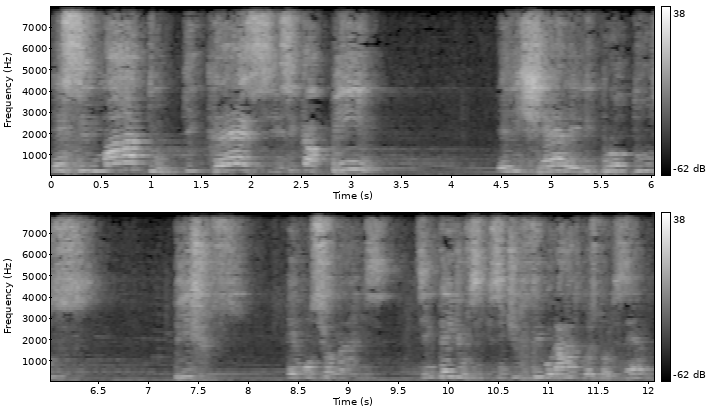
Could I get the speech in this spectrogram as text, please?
esse mato que cresce, esse capim, ele gera, ele produz bichos emocionais. Você entende o sentido figurado que eu estou dizendo?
